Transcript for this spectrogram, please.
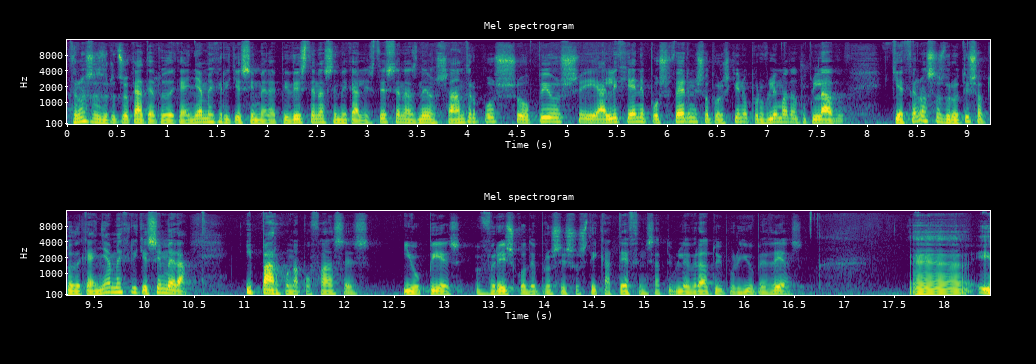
Θέλω να σας ρωτήσω κάτι από το 19 μέχρι και σήμερα. Επειδή είστε ένας συνδικαλιστής, ένας νέος άνθρωπος, ο οποίος η αλήθεια είναι πως φέρνει στο προσκήνιο προβλήματα του κλάδου. Και θέλω να σας ρωτήσω από το 19 μέχρι και σήμερα, υπάρχουν αποφάσεις οι οποίες βρίσκονται προς τη σωστή κατεύθυνση από την πλευρά του Υπουργείου Παιδείας; Ε,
